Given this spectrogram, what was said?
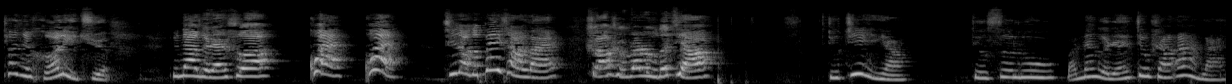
跳进河里去，对那个人说：“快快，骑到我的背上来，双手抓住我的脚。”就这样，九色鹿把那个人救上岸来。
